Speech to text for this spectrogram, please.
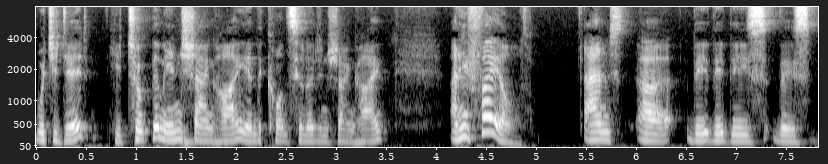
which he did. He took them in Shanghai, in the consulate in Shanghai, and he failed. And uh, the, the, these, these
